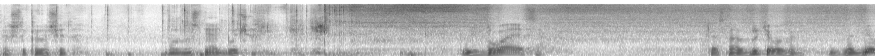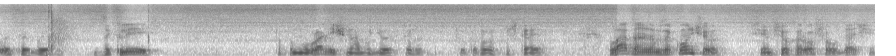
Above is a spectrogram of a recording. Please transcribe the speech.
Так что, короче, это можно снять будет сейчас. Пусть сдувается. Сейчас надо сдуть его, заделать, как бы заклеить. Потом Урале еще надо будет делать тоже, ту, которая спускает. Ладно, на этом закончу. Всем всего хорошего, удачи.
